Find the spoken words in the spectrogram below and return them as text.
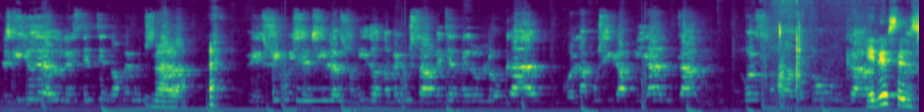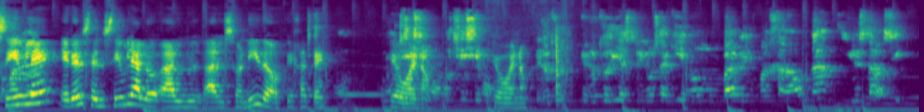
es que yo de adolescente no me gustaba. Eh, soy muy sensible al sonido, no me gustaba meterme en un local con la música muy alta. No he fumado nunca. Eres sensible, eres sensible al, al, al sonido, fíjate. Qué bueno. Muchísimo. Qué bueno. El otro, el otro día estuvimos estaba así.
